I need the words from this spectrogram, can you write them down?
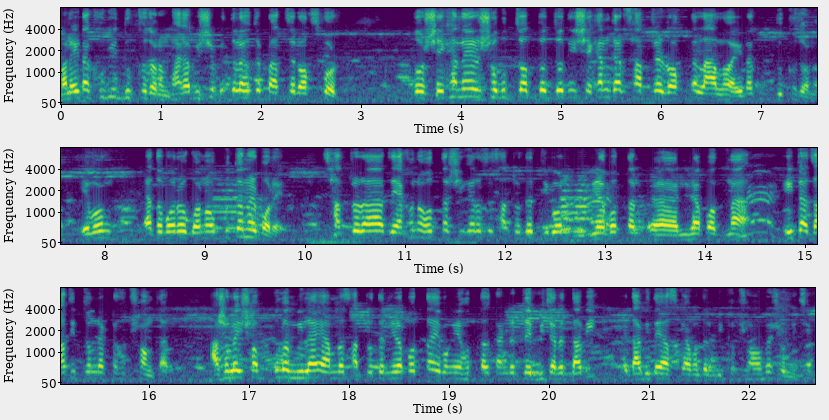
মানে এটা খুবই দুঃখজনক। ঢাকা বিশ্ববিদ্যালয় হচ্ছে প্রাচ্যের অক্সফোর্ড। তো সেখানের সবুজ চত্বর যদি সেখানকার ছাত্রের রক্তে লাল হয় এটা খুব দুঃখজনক। এবং এত বড় গণ অভ্যুত্থানের পরে ছাত্ররা যে এখনও হত্যার শিকার হচ্ছে, ছাত্রদের জীবন নিরাপত্তা নিরাপদ না। এটা জাতির জন্য একটা খুব সংকার আসলে এই সবগুলো মিলাই আমরা ছাত্রদের নিরাপত্তা এবং এই হত্যাকাণ্ডের যে বিচারের দাবি এই দাবিতে আজকে আমাদের বিক্ষোভ সমাবেশ মিছিল।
